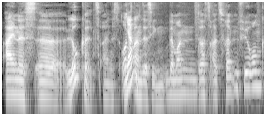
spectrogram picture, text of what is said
eines äh, Locals, eines Ortsansässigen. Wenn man das als Fremdenführung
